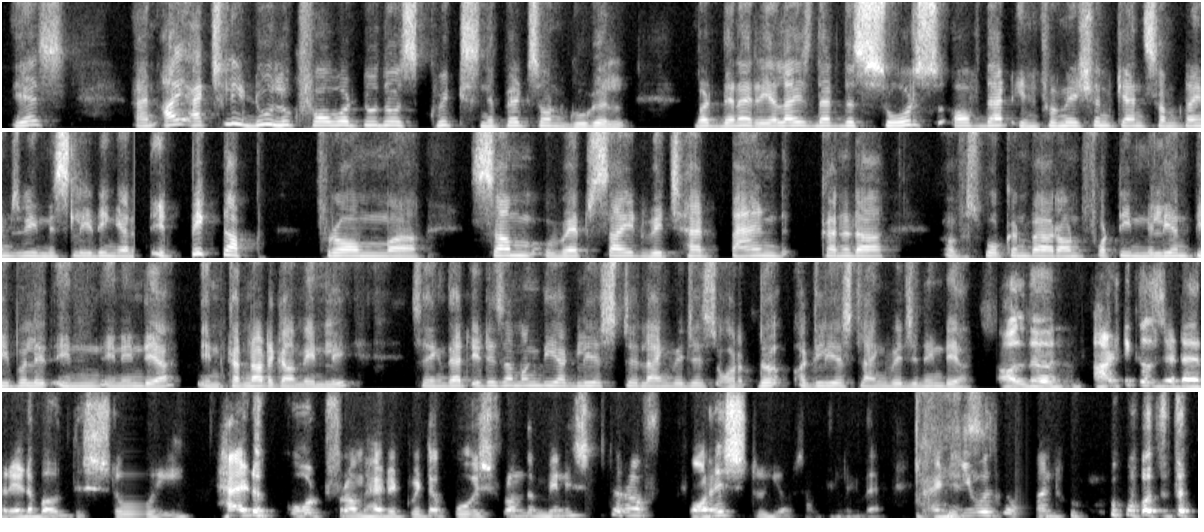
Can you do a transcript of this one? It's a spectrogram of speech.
Yes. And I actually do look forward to those quick snippets on Google. But then I realized that the source of that information can sometimes be misleading. And it picked up from uh, some website which had panned Kannada, uh, spoken by around 40 million people in, in India, in Karnataka mainly, saying that it is among the ugliest languages or the ugliest language in India. All the articles that I read about this story had a quote from, had a Twitter post from the Minister of Forestry or something like that. And he was the one who was the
